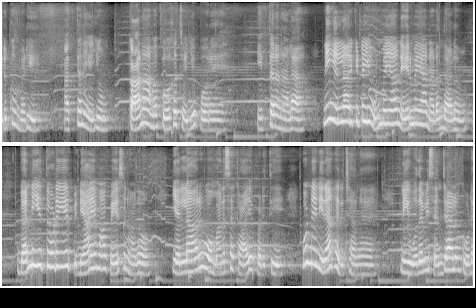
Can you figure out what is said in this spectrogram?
இருக்கும்படி அத்தனையையும் காணாமல் போக செய்ய போகிறேன் இத்தனை நாளாக நீ எல்லார்கிட்டையும் உண்மையாக நேர்மையாக நடந்தாலும் கண்ணியத்தோடையே நியாயமாக பேசினாலும் எல்லாரும் உன் மனசை காயப்படுத்தி உன்னை நிராகரிச்சாங்க. நீ உதவி செஞ்சாலும் கூட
